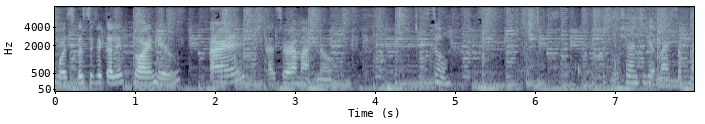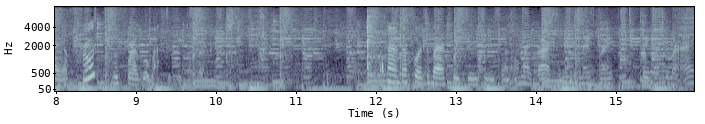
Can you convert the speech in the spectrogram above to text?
more specifically Thornhill. Alright, that's where I'm at now. So, I'm trying to get my supply of fruit before I go back to Kingston. Can't afford to buy fruits in Kingston. Oh my god, some of them is bright. They going to my eye.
